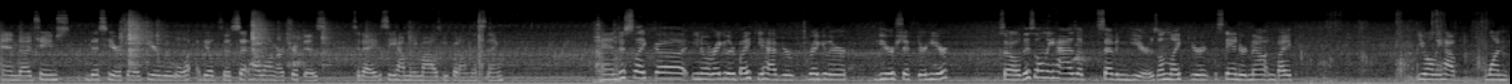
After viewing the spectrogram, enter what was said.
and uh, change this here. So like here we will be able to set how long our trip is today to see how many miles we put on this thing. And just like, uh, you know, a regular bike, you have your regular gear shifter here. So this only has a seven gears. Unlike your standard mountain bike, you only have one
